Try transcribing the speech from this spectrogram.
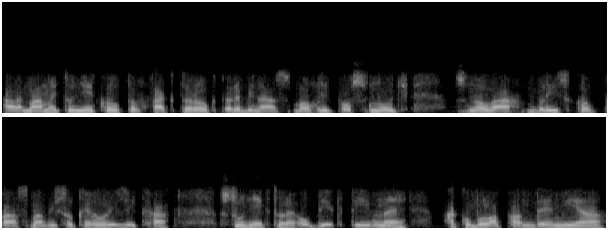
ale máme tu niekoľko faktorov, ktoré by nás mohli posunúť znova blízko pásma vysokého rizika. Sú niektoré objektívne, ako bola pandémia,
